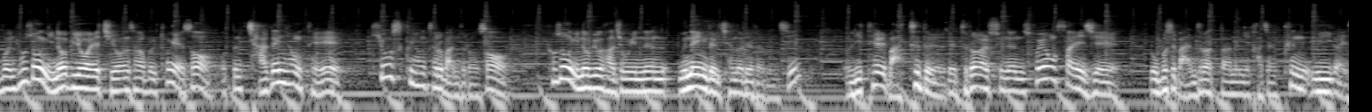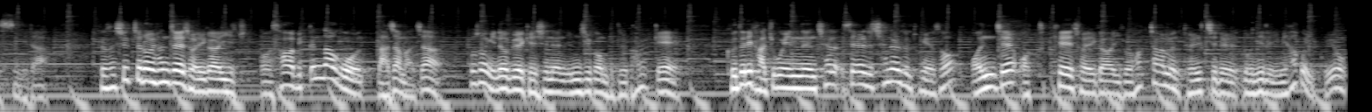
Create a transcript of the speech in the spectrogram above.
이번 효성 이너비어의 지원 사업을 통해서 어떤 작은 형태의 키오스크 형태로 만들어서 효성 이너비어가 가지고 있는 은행들 채널이라든지 리테일 마트들에 들어갈 수 있는 소형 사이즈의 로봇을 만들었다는 게 가장 큰 의의가 있습니다. 그래서 실제로 현재 저희가 이 어, 사업이 끝나고 나자마자 효성 이너비어에 계시는 임직원분들과 함께 그들이 가지고 있는 채- 세일즈 채널들 통해서 언제 어떻게 저희가 이걸 확장하면 될지를 논의를 이미 하고 있고요.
